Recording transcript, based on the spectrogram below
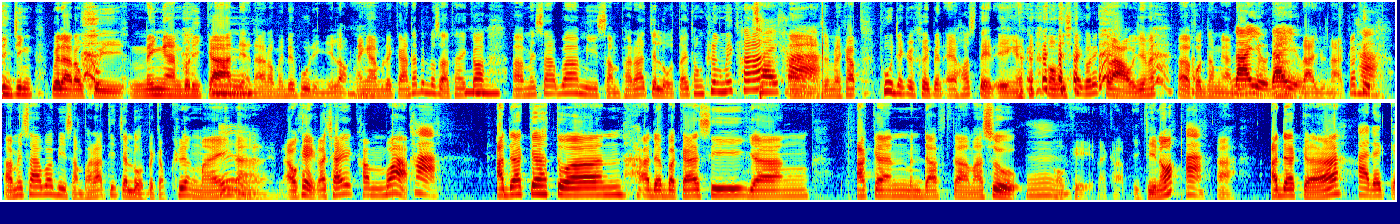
จริง ๆ เวลาเราคุยในงานบริการอืมเนี่ยนะเราไม่ได้พูดอย่างนี้หรอกอืมในงานบริการถ้าเป็นภาษาไทยก็อืมอ่าไม่ทราบว่ามีสัมภาระจะโหลดใต้ท้องเครื่องไหมคะใช่ค่ะอ่าใช่ไหมครับพูดยังก็เคยเป็นแอร์โฮสเตสเองอ๋อไม่ใช่เขาได้กล่าวใช่ไหมเออคนทำงานได้อยู่ได้อยู่ได้อยู่นะก็คือค่ะอ่าไม่ทราบว่ามีสัมภาระที่จะโหลดไปกับเครื่องไหมอืมอ่าโอเคก็ใช้คำว่าค่ะ Adakah tuan ada bagasi yang akan mendaftar masuk? อืมโอเคนะครับอีกทีเนาะอะอะ Adakah อาเดก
